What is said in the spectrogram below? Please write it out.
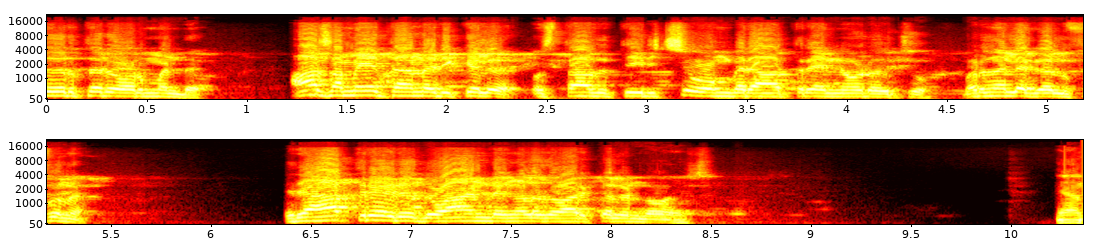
തീർത്തൊരു ഓർമ്മയുണ്ട്. ആ സമയത്താണ് ഒരിക്കൽ ഉസ്താദ് തിരിച്ചു പോകുമ്പോ രാത്രി എന്നോട് വെച്ചു ഇവിടെ നല്ല ഗൾഫിന്ന്? രാത്രി ഒരു ദ്വാണ്ട് നിങ്ങൾ ദ്വാർക്കലുണ്ടോ ചോദിച്ചു. ഞാൻ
